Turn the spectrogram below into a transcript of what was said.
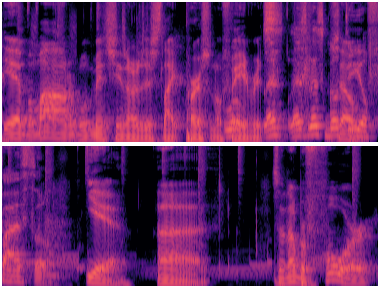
yeah, but my honorable mentions are just like personal Well, favorites. Let's let's let's go So- through your five though. yeah. Uh, so number four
